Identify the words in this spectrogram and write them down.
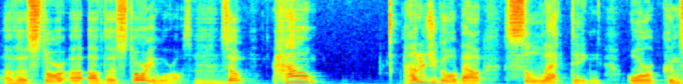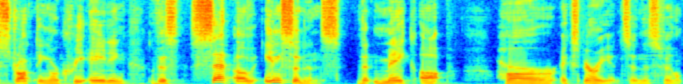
of those story uh, of those story worlds. So how how did you go about selecting or constructing or creating this set of incidents that make up her experience in this film?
